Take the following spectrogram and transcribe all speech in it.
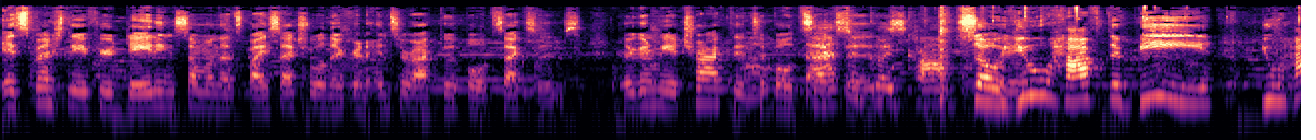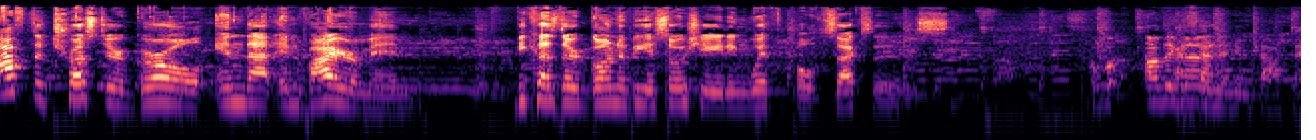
especially if you're dating someone that's bisexual, they're going to interact with both sexes. They're going to be attracted to both that's sexes. a good comp So you have to be, you have to trust your girl in that environment because they're going to be associating with both sexes. But Are they i found gonna? a new topic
